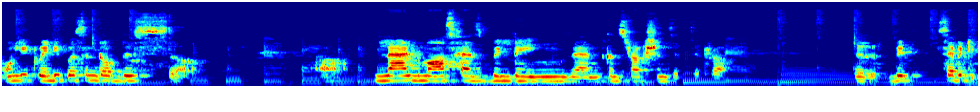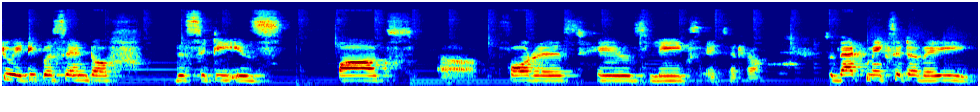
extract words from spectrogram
only 20% of this uh, uh, land mass has buildings and constructions, etc. 70 to 80% of the city is parks, uh, forests, hills, lakes, etc. So that makes it a very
